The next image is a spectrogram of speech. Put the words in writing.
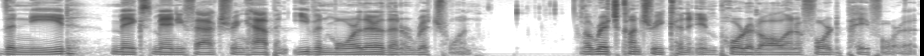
the need makes manufacturing happen even more there than a rich one. A rich country can import it all and afford to pay for it.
